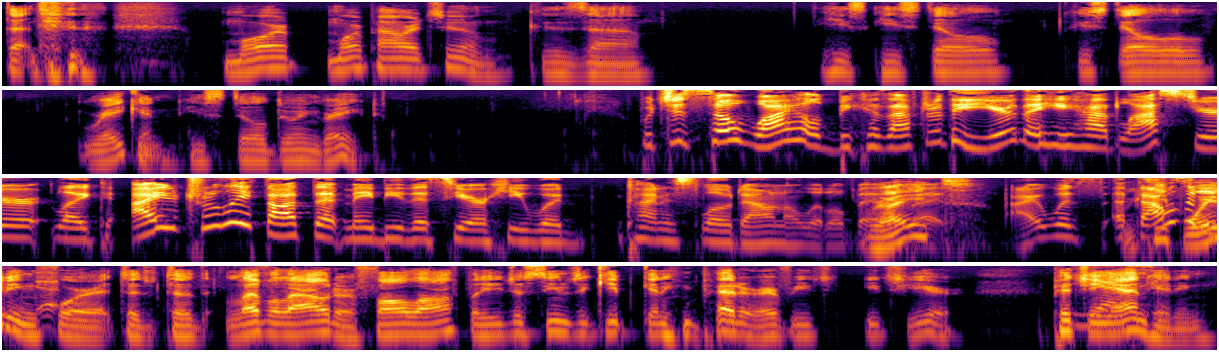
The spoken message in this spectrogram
that more more power to him because uh, he's he's still he's still raking. He's still doing great. Which is so wild because after the year that he had last year, like I truly thought that maybe this year he would kind of slow down a little bit. Right? I was a We keep waiting for it to, to level out or fall off, but he just seems to keep getting better every each, each year, pitching Yes. and hitting.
